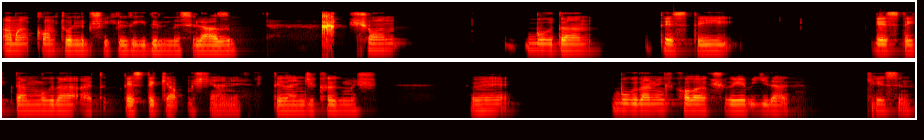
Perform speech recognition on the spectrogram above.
ama kontrollü bir şekilde gidilmesi lazım. Şu an buradan desteği destekten burada artık destek yapmış yani direnci kırmış ve buradan ilk olarak şuraya bir gider kesin.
